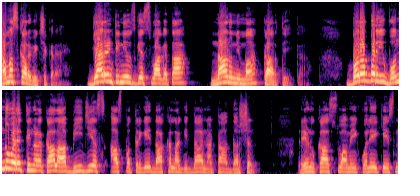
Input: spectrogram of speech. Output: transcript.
ನಮಸ್ಕಾರ ವೀಕ್ಷಕರೇ. ಗ್ಯಾರಂಟಿ ನ್ಯೂಸ್ಗೆ ಸ್ವಾಗತ. ನಾನು ನಿಮ್ಮ ಕಾರ್ತಿಕ್. ಬರೋಬ್ಬರಿ ಒಂದೂವರೆ ತಿಂಗಳ ಕಾಲ ಬಿಜಿಎಸ್ ಆಸ್ಪತ್ರೆಗೆ ದಾಖಲಾಗಿದ್ದ ನಟ ದರ್ಶನ್. ರೇಣುಕಾ ಸ್ವಾಮಿ ಕೊಲೆ ಕೇಸ್ನ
